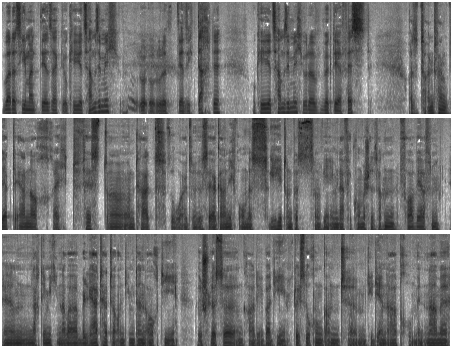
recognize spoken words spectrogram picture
War das jemand, der sagte, okay, jetzt haben Sie mich? Oder der sich dachte, okay, jetzt haben Sie mich? Oder wirkte er fest? Also zu Anfang wirkte er noch recht fest äh, und tat so, also wüsste er gar nicht, worum es geht und was wir ihm da für komische Sachen vorwerfen. Ähm, nachdem ich ihn aber belehrt hatte und ihm dann auch die Beschlüsse gerade über die Durchsuchung und ähm, die DNA-Probenentnahme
